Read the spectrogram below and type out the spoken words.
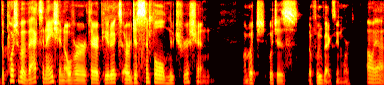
the push of a vaccination over therapeutics or just simple nutrition, which which is the flu vaccine works. oh yeah,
